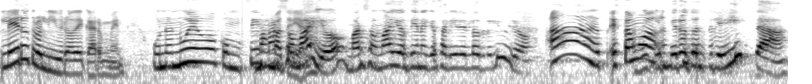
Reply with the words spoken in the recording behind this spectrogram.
leer otro libro de Carmen, uno nuevo con sí, más marzo, mayo, marzo mayo tiene que salir el otro libro. Ah, estamos. Quiero tu entrevista.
